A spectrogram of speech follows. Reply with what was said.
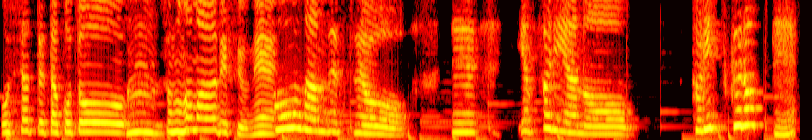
おっしゃってたこと、うんそのままですよね。そうなんですよ。で、やっぱりあの、取り繕って、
